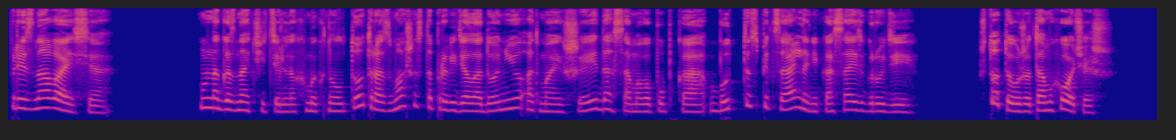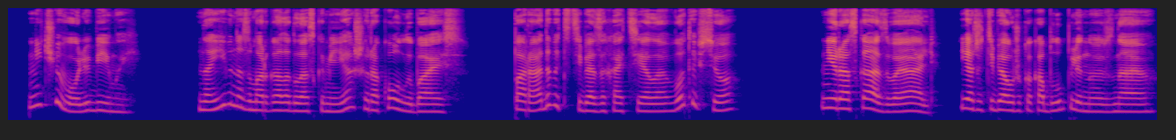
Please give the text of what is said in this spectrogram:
«Признавайся». Многозначительно хмыкнул тот, размашисто проведя ладонью от моей шеи до самого пупка, будто специально не касаясь груди. «Что ты уже там хочешь?» «Ничего, любимый». Наивно заморгала глазками я, широко улыбаясь. «Порадовать тебя захотела, вот и все. «Не рассказывай, Аль, я же тебя уже как облупленную знаю».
